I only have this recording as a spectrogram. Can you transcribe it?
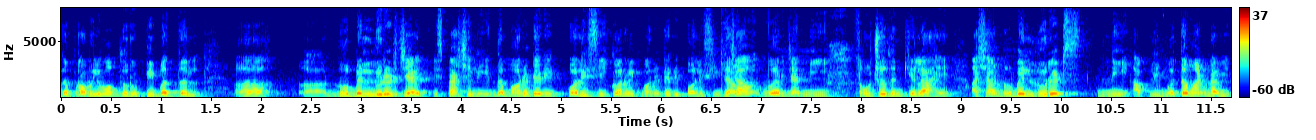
द प्रॉब्लेम ऑफ द रुपीबद्दल नोबेल लुरेट जे आहेत especially the monetary policy economic monetary पॉलिसीच्या वर ज्यांनी संशोधन केलं आहे अशा नोबेल लुरेट्सनी आपली मतं मांडावीत.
